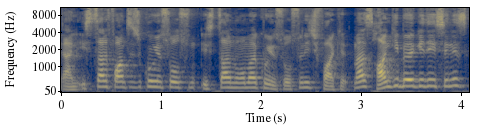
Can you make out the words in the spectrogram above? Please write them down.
Yani ister fantasy coins olsun ister normal coins olsun hiç fark etmez. Hangi bölgedeyseniz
